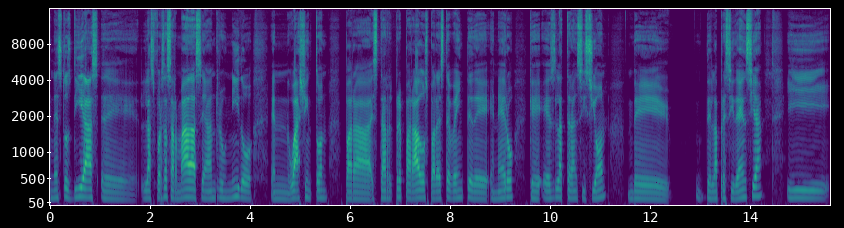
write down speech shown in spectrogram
en estos días eh, las Fuerzas Armadas se han reunido en Washington para estar preparados para este 20 de enero, que es la transición de, de la presidencia. Y,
